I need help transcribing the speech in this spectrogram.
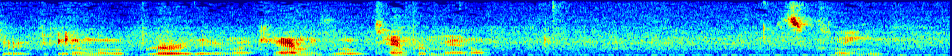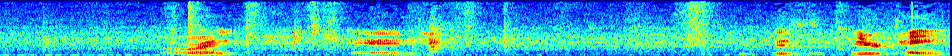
Sorry if you get a little blur there. My camera's a little temperamental. It's clean. Alright. And because it's a clear paint,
